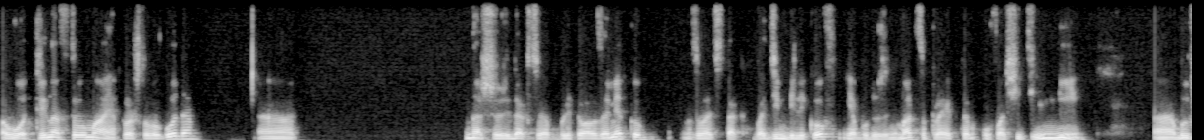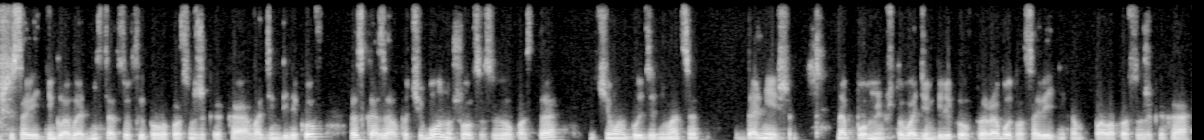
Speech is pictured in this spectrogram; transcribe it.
Вот, 13 мая прошлого года э, наша редакция опубликовала заметку, называется так, «Вадим Беляков, я буду заниматься проектом «Уфа-Сити МИ». Э, бывший советник главы администрации Уфы по вопросам ЖКХ Вадим Беляков рассказал, почему он ушел со своего поста и чем он будет заниматься в дальнейшем. Напомним, что Вадим Беляков проработал советником по вопросам ЖКХ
